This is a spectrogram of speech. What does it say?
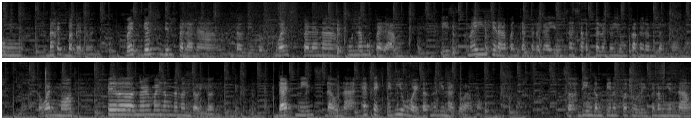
kung bakit ba ganun? Well, ganun din pala na, tawag dito, once pala na una mo pa lang, is may hirapan ka talaga yung sasakit talaga yung pakiramdam mo, yung katawan mo. Pero normal lang naman daw yon that means daw na effective yung workout na ginagawa mo. So, di hanggang pinagpatuloy ko lang yun ng,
